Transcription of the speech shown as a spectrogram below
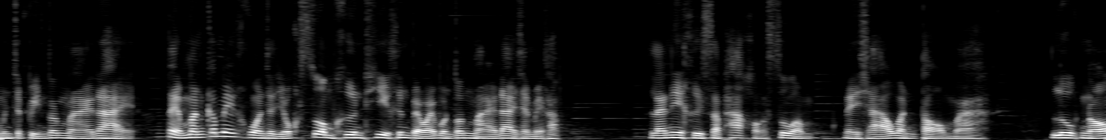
มันจะปีนต้นไม้ได้ แต่มันก็ไม่ควรจะยกส้วมขึ้นที่ขึ้นไปไว้บนต้นไม้ได้ใช่ไหมครับ และนี่คือสภาพของส้วมในเช้าวันต่อมา ลูกน้อง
